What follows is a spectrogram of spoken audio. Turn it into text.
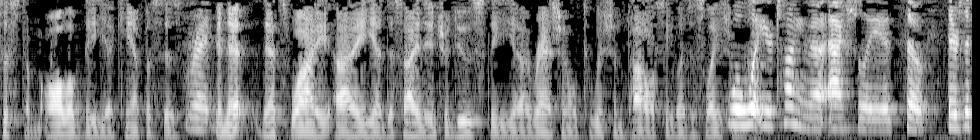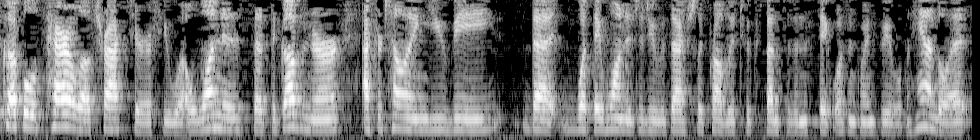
system, all of the uh, campuses. Right. And that, that's why I uh, decided to introduce the uh, rational tuition policy legislation. Well, what you're talking about actually is so there's a couple of parallel tracks here, if you will. One is that the governor, after telling UB that what they wanted to do was actually probably too expensive and the state wasn't going to be able to handle it,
